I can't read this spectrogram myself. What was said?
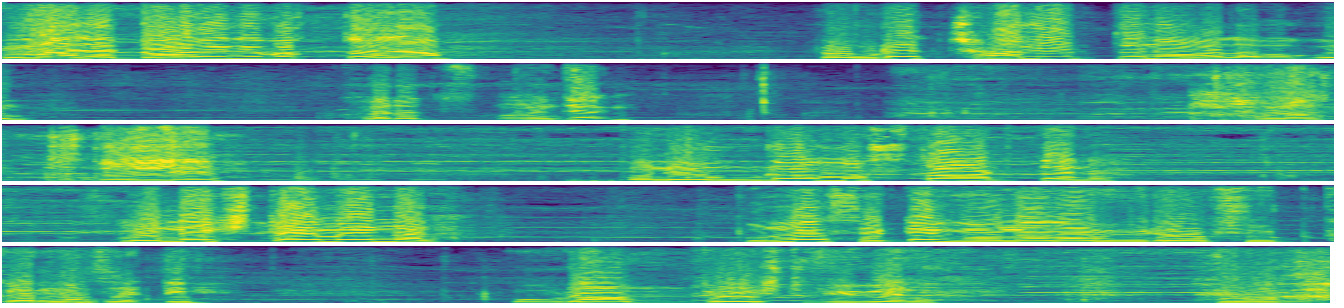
मी माझ्या डोळ्याने बघतोय ना. एवढं छान वाटतं ना मला बघून. खरंच म्हणजे थकलेले पण एवढं मस्त वाटतंय ना. मी नेक्स्ट टाइम येणार. पूर्ण सेटअप घेऊन येणार व्हिडिओ शूट करण्यासाठी. एवढा बेस्ट व्ह्यू आहे ना. हे बघा.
